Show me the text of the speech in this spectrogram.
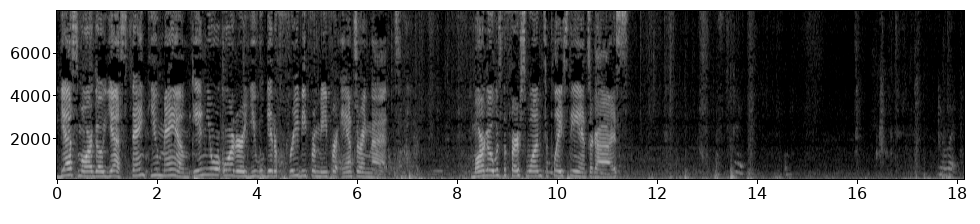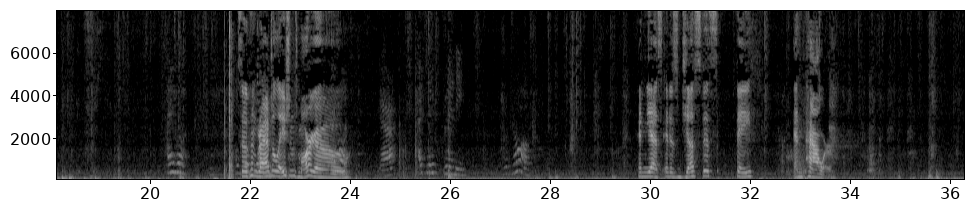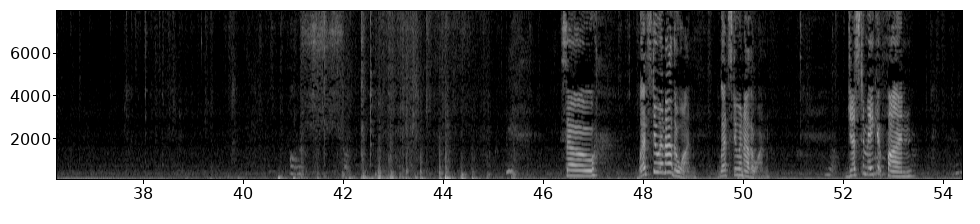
Yes, Margot, yes. Thank you, ma'am. In your order, you will get a freebie from me for answering that. Margot was the first one to place the answer, guys. So congratulations, Margot. Yeah, I take Benny. Good job. And yes, it is justice, faith, and power. So let's do another one. Let's do another one. Just to make it fun,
